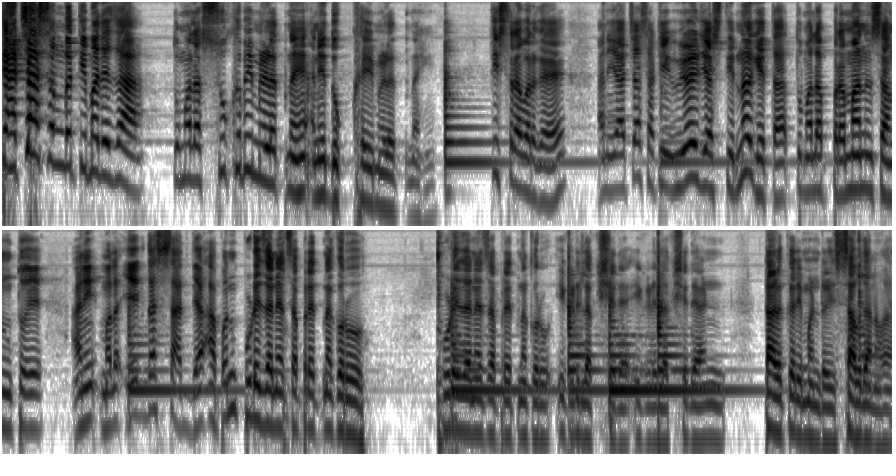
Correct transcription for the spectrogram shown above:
त्याच्या संगतीमध्ये जा. तुम्हाला सुख बी मिळत नाही आणि दुःखही मिळत नाही. तिसरा वर्ग आहे. आणि याच्यासाठी वेळ जास्ती न घेता तुम्हाला प्रमाण सांगतोय आणि मला एकदा साध्या आपण पुढे जाण्याचा प्रयत्न करू. पुढे जाण्याचा प्रयत्न करू. इकडे लक्ष द्या इकडे लक्ष द्या आणि टाळकरी मंडळी सावधान व्हा.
